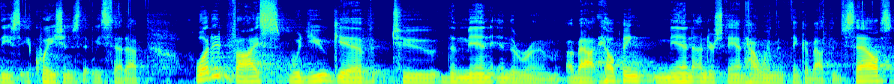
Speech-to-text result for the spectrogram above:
these equations that we set up. What advice would you give to the men in the room about helping men understand how women think about themselves,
